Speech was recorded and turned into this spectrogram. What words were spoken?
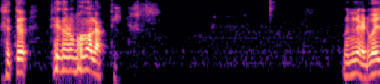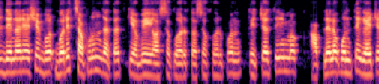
तर ते थोडं बघावं लागते. म्हणून ॲडवाईस देणारे असे ब बरेच सापडून जातात, की "अबे असं कर, तसं कर." पण त्याच्यातही मग आपल्याला कोणते घ्यायचे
